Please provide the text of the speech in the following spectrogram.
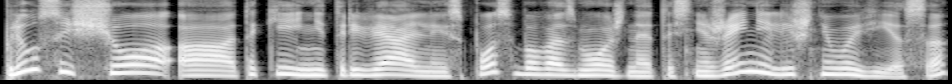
Плюс еще а, такие нетривиальные способы возможны. Это снижение лишнего веса.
